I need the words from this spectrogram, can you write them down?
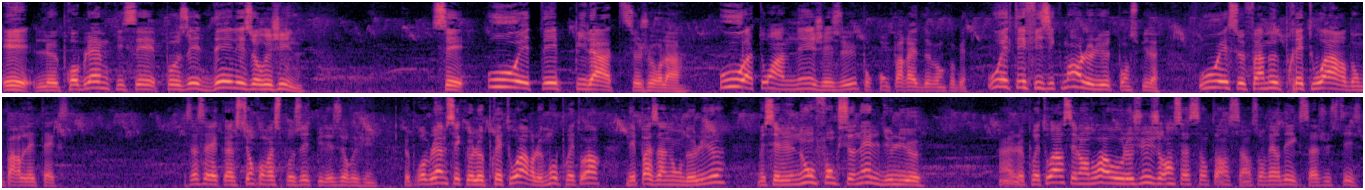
Et le problème qui s'est posé dès les origines, c'est où était Pilate ce jour-là? Où a-t-on amené Jésus pour comparaître devant combien Où était physiquement le lieu de Ponce Pilate? Où est ce fameux prétoire dont parlent les textes? Ça, c'est la question qu'on va se poser depuis les origines. Le problème, c'est que le prétoire, le mot prétoire, n'est pas un nom de lieu, mais c'est le nom fonctionnel du lieu. Hein, le prétoire, c'est l'endroit où le juge rend sa sentence, son verdict, sa justice.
